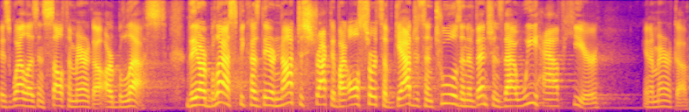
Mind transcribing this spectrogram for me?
as well as in South America are blessed. They are blessed because they are not distracted by all sorts of gadgets and tools and inventions that we have here in America.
